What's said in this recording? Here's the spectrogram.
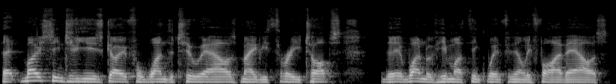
that most interviews go for one to two hours, maybe three tops. The one with him, I think, went for nearly five hours.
